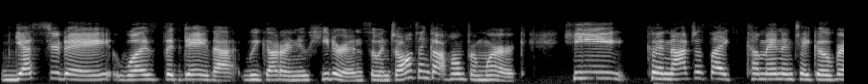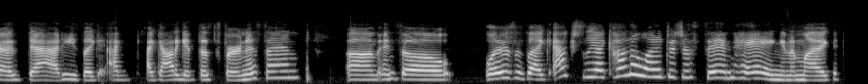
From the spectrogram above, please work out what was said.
yesterday was the day that we got our new heater in. So when Jonathan got home from work, he could not just like come in and take over as dad. He's like, I, I got to get this furnace in. Um, and so Liz is like, actually, I kind of wanted to just sit and hang. And I'm like,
